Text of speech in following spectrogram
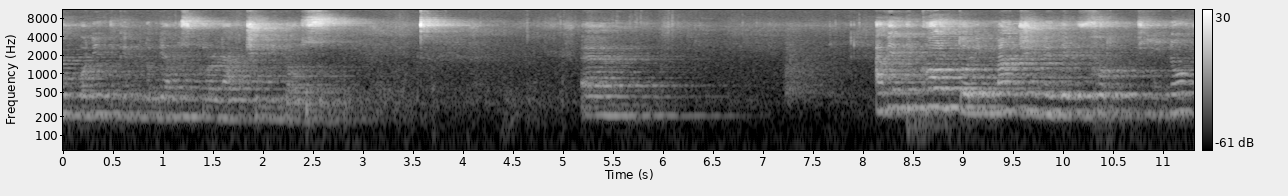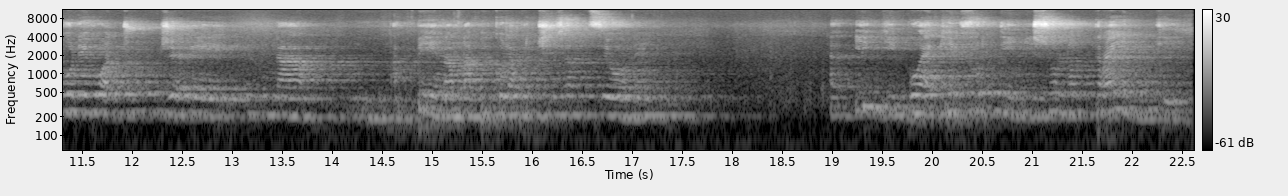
componente che non dobbiamo scrollarci di dosso. Eh, avete colto l'immagine del fortino, volevo aggiungere una, appena una piccola precisazione. Eh, il ghibbo è che i fortini sono attraenti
